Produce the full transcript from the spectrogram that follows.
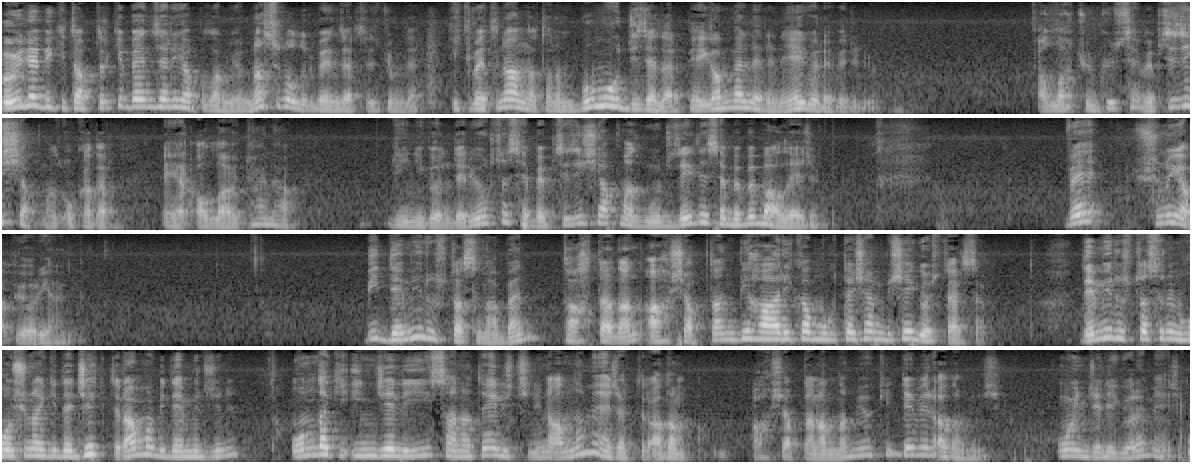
öyle bir kitaptır ki benzeri yapılamıyor. Nasıl olur benzersiz cümle? Hikmetini anlatalım. Bu mucizeler peygamberlere neye göre veriliyor? Allah çünkü sebepsiz iş yapmaz o kadar. Eğer Allahü Teala dini gönderiyorsa sebepsiz iş yapmaz. Mucizeyi de sebebe bağlayacak. Ve şunu yapıyor yani. Bir demir ustasına ben tahtadan, ahşaptan bir harika muhteşem bir şey göstersem. Demir ustasının hoşuna gidecektir ama bir demircinin ondaki inceliği, sanatı, el işçiliğini anlamayacaktır. Adam ahşaptan anlamıyor ki demir adamın işi. O inceliği göremeyecek.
